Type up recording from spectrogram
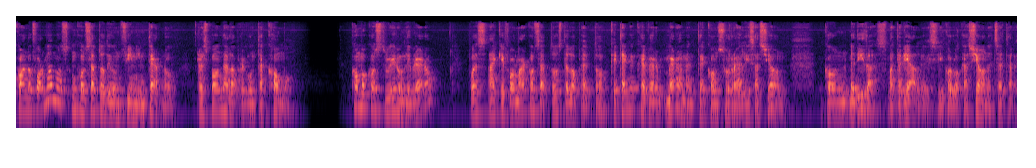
Cuando formamos un concepto de un fin interno, responde a la pregunta ¿cómo? ¿Cómo construir un librero? Pues hay que formar conceptos del objeto que tengan que ver meramente con su realización, con medidas, materiales y colocación, etc.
